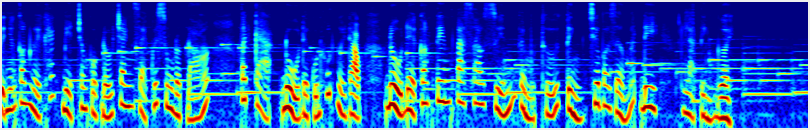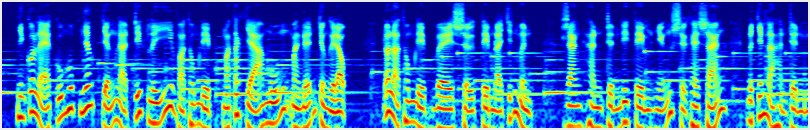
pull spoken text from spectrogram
giữa những con người khác biệt trong cuộc đấu tranh giải quyết xung đột đó. Tất cả đủ để cuốn hút người đọc, đủ để con tim ta sao xuyến về một thứ tình chưa bao giờ mất đi là tình người. Nhưng có lẽ cuốn hút nhất vẫn là triết lý và thông điệp mà tác giả muốn mang đến cho người đọc. Đó là thông điệp về sự tìm lại chính mình, rằng hành trình đi tìm những sự khai sáng đó chính là hành trình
